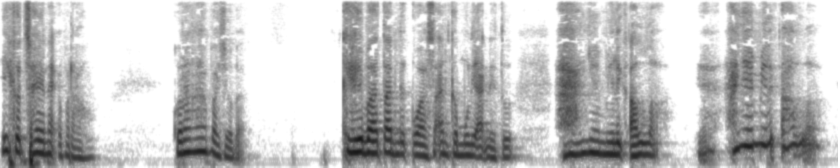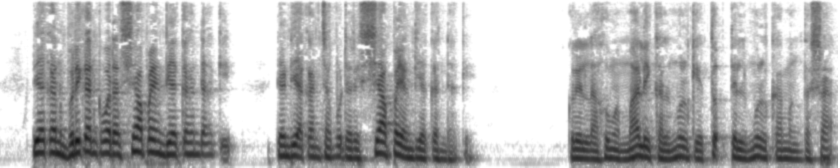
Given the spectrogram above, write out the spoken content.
ikut saya naik perahu. Kurang apa coba? Kehebatan, kekuasaan, kemuliaan itu hanya milik Allah. Ya, hanya milik Allah. Dia akan berikan kepada siapa yang dia kehendaki. Dan dia akan cabut dari siapa yang dia kehendaki. Kulillahumma malikal mulki tu'til mulka mang tasha.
